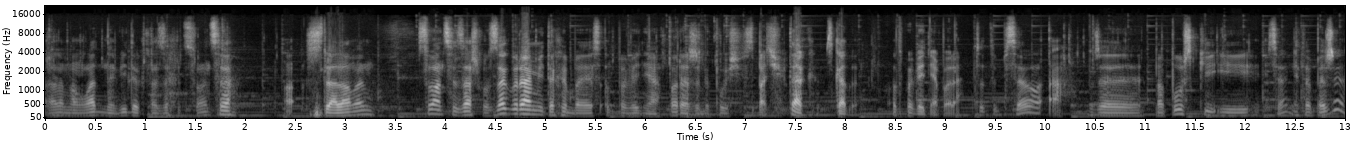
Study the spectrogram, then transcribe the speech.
Ale mam ładny widok na zachód słońca. O, slalomem. Słońce zaszło za górami, to chyba jest odpowiednia pora, żeby pójść spać. Tak, zgadłem. Odpowiednia pora. Co tu pisało? A, że papuszki i... co? Nietoperze?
